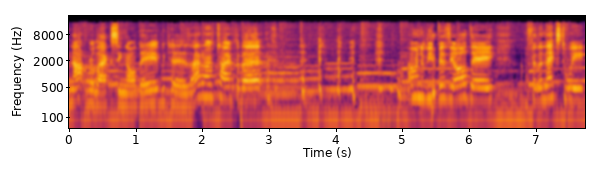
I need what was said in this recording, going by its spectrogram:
not relaxing all day because I don't have time for that. I'm going to be busy all day for the next week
